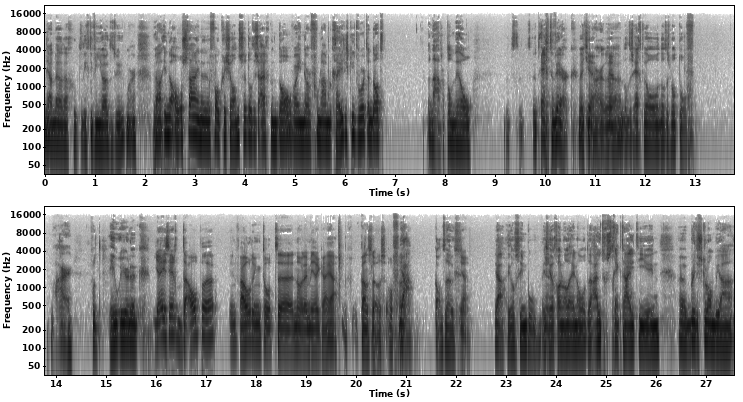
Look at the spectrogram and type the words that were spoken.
ja, nou, nou goed, ligt Livigno ook natuurlijk. Maar ja, in de Alsta, in de Valkresjanse, dat is eigenlijk een dal waarin er voornamelijk geheliskied wordt. En dat benadert dan wel het, het, het echte werk. Weet je, Ja, daar, ja. dat is echt wel, dat is wel tof. Maar Goed. heel eerlijk, Jij zegt de Alpen in verhouding tot eh, Noord-Amerika, ja, kansloos. Of, eh, ja, kansloos. ja. Ja, heel simpel. Weet Ja. je, gewoon alleen al de uitgestrektheid die je in eh, British Columbia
